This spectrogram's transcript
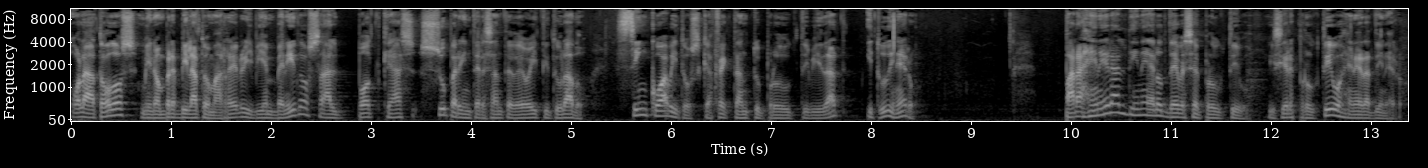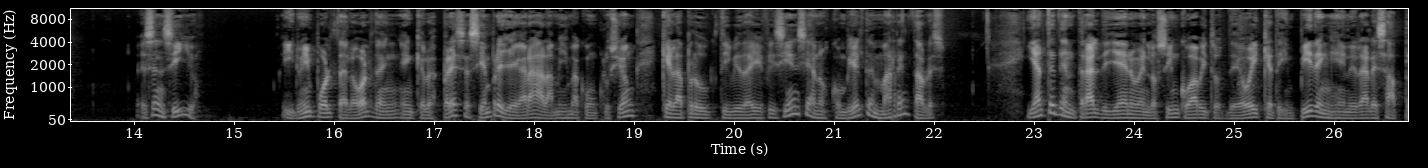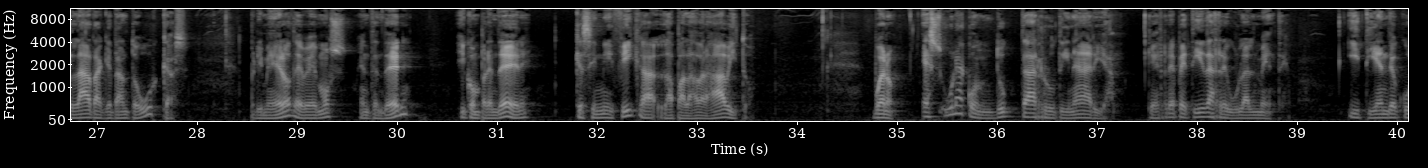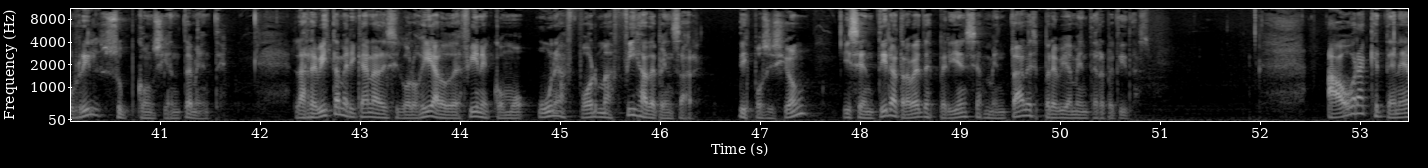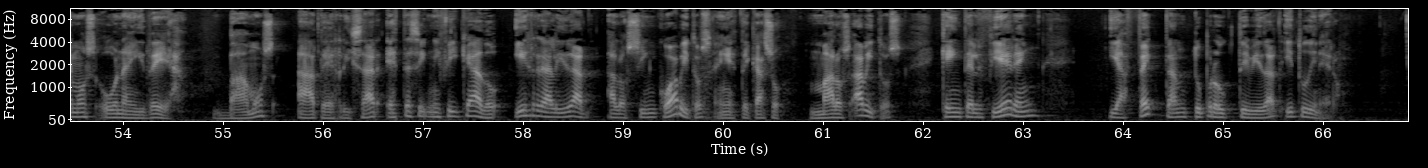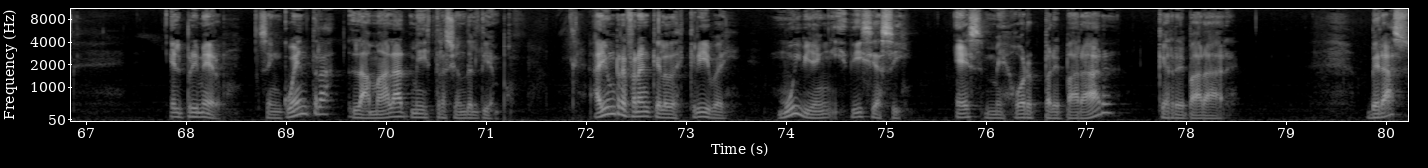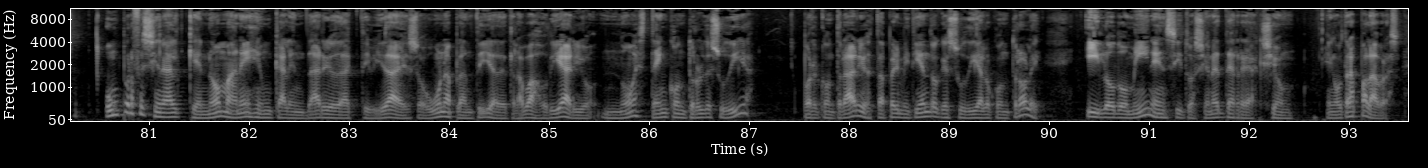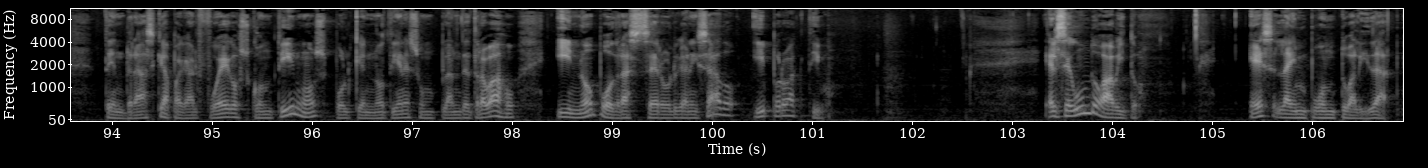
Hola a todos, mi nombre es Vilato Marrero y bienvenidos al podcast súper interesante de hoy titulado 5 hábitos que afectan tu productividad y tu dinero. Para generar dinero debes ser productivo y si eres productivo generas dinero. Es sencillo. Y no importa el orden en que lo expreses, siempre llegarás a la misma conclusión que la productividad y eficiencia nos convierten más rentables. Y antes de entrar de lleno en los 5 hábitos de hoy que te impiden generar esa plata que tanto buscas, Primero debemos entender y comprender qué significa la palabra hábito. Bueno, es una conducta rutinaria que es repetida regularmente y tiende a ocurrir subconscientemente. La revista americana de psicología lo define como una forma fija de pensar, disposición y sentir a través de experiencias mentales previamente repetidas. Ahora que tenemos una idea, vamos aterrizar este significado y realidad a los cinco hábitos, en este caso malos hábitos, que interfieren y afectan tu productividad y tu dinero. El primero, se encuentra la mala administración del tiempo. Hay un refrán que lo describe muy bien y dice así, es mejor preparar que reparar. Verás, un profesional que no maneje un calendario de actividades o una plantilla de trabajo diario no está en control de su día. Por el contrario, está permitiendo que su día lo controle y lo domine en situaciones de reacción. En otras palabras, tendrás que apagar fuegos continuos porque no tienes un plan de trabajo y no podrás ser organizado y proactivo. El segundo hábito es la impuntualidad.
